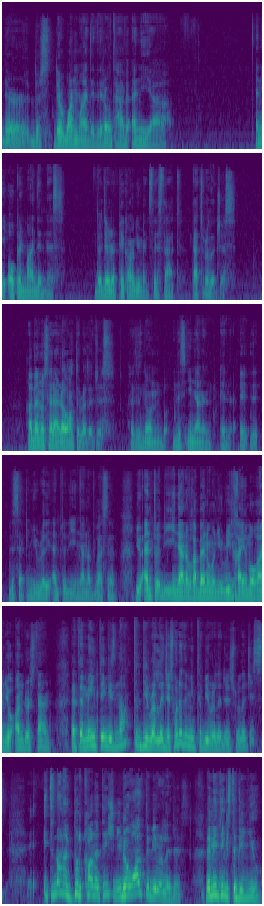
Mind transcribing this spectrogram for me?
they're they're, they're one-minded. They don't have any uh, any open-mindedness. They're there to pick arguments. This that. That's religious. Rabbeinu said, I don't want the religious. As is known this inyan in, in, the second you really enter the inyan of Chesed, you enter the inyan of Rabbeinu when you read Chayei Moharan, you understand that the main thing is not to be religious. What does it mean to be religious? Religious, it's not a good connotation. You don't want to be religious. The main thing is to be new,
